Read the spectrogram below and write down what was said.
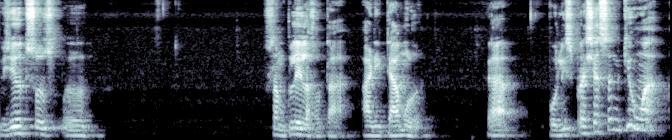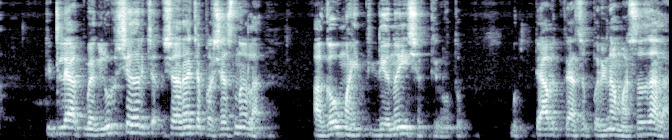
विजयोत्सव संपलेला होता आणि त्यामुळं त्या पोलीस प्रशासन किंवा तिथल्या बेंगळुरू शहरच्या शहराच्या प्रशासनाला आगाऊ माहिती देणंही शक्य नव्हतं. मग त्या त्याचा परिणाम असा झाला.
